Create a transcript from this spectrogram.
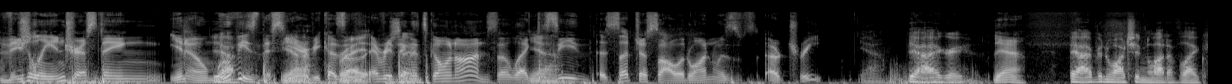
visually interesting, you know, Yeah. movies this Yeah, year because right. of everything Same. that's going on. So like to see such a solid one was a treat. Yeah. yeah, I agree. Yeah. Yeah, I've been watching a lot of like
